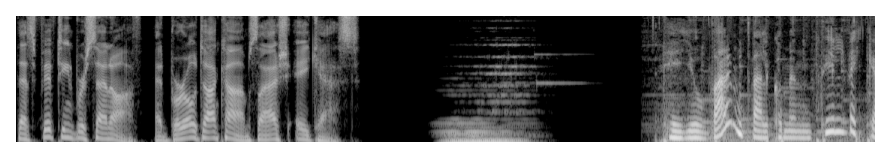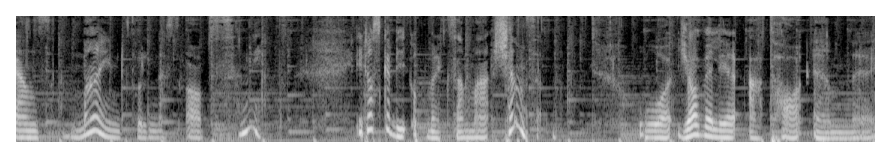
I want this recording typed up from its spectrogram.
That's 15% off at burrow.com slash ACAST. Hej och varmt välkommen till veckans mindfulness-avsnitt. Idag ska vi uppmärksamma känseln. Och jag väljer att ha en eh,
